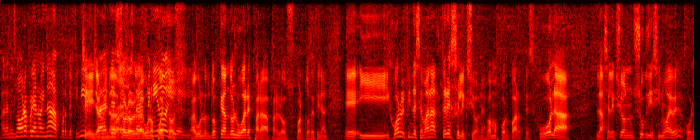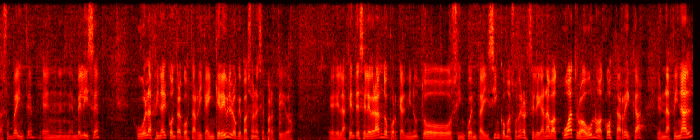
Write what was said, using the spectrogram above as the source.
a la misma hora, pero ya no hay nada por definir. Sí, ya no hay nada. Solo algunos puestos, el- algunos, dos, quedan dos lugares para, para los cuartos de final. Eh, y, y jugaron el fin de semana tres selecciones, vamos por partes. Jugó la, la selección sub-19 o la sub-20 en, en- en Belice. Jugó la final contra Costa Rica. Increíble lo que pasó en ese partido. Eh, la gente celebrando porque al minuto 55 más o menos se le ganaba 4 a 1 a Costa Rica en una final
